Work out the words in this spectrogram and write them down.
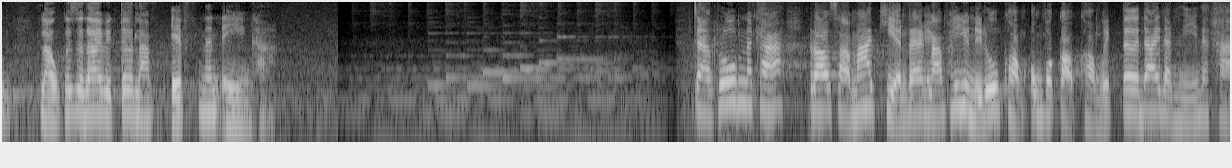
ป เราก็จะได้เวกเตอร์ลับ f นั่นเองค่ะ จากรูปนะคะ เราสามารถเขียนแรงลับให้อยู่ในรูปขององค์ประกอบของเวกเตอร์ได้ดังนี้นะคะ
